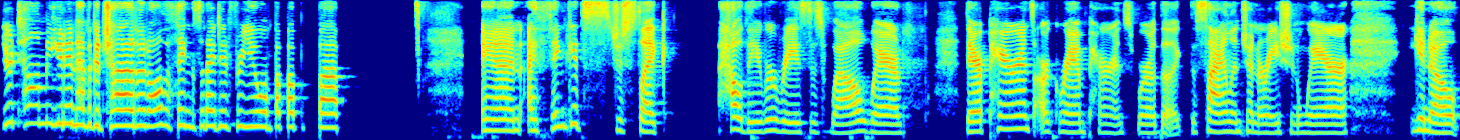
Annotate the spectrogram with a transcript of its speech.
You're telling me you didn't have a good childhood, all the things that I did for you, and blah, blah, blah. And I think it's just like how they were raised as well, where their parents, our grandparents were the like the silent generation where, you know,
